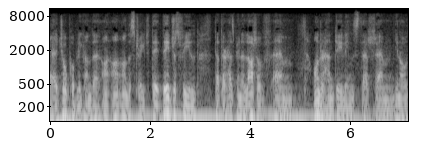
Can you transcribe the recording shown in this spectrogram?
uh, Joe Public on the on, on, the street. They they just feel that there has been a lot of um, underhand dealings, that um, you know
